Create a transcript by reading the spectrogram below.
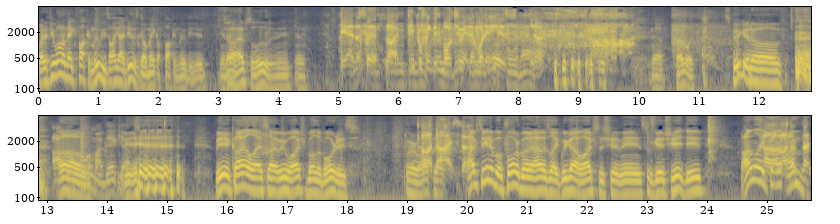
But if you want to make fucking movies, all you gotta do is go make a fucking movie, dude. You know. Oh, absolutely, man. Yeah, that's it. Like people think there's more to it than what it is. You know? yeah. Totally. Speaking of, I'm Oh. my dick out. me and Kyle last night, we watched Mother Mortis. We were Oh, watching it. nice. I've seen it before, but I was like, we gotta watch this shit, man. It's some good shit, dude. I'm like, Uh, I know I'm, that-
